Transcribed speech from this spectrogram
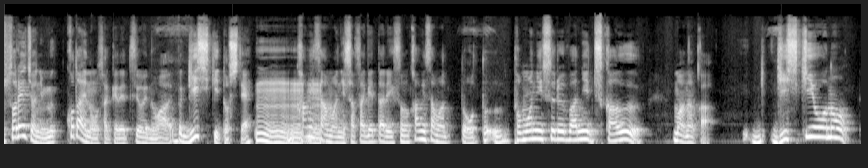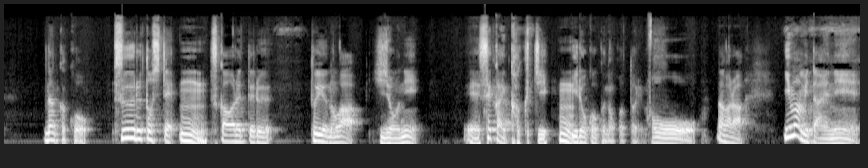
それ以上にむ古代のお酒で強いのは、やっぱ儀式としてう、んうんうんうん。神様に捧げたり、その神様とと共にする場に使う、まあなんか、ぎ儀式用の、なんかこう、ツールとしてうん。使われてるというのが非常に、えー世界各地うん色濃く残っております。おお。だから、今みたいに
